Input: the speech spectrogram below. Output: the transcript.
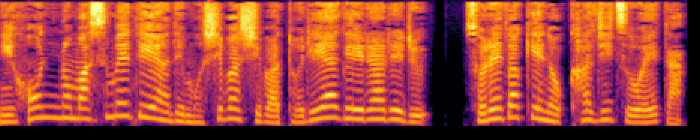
日本のマスメディアでもしばしば取り上げられる、それだけの果実を得た。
